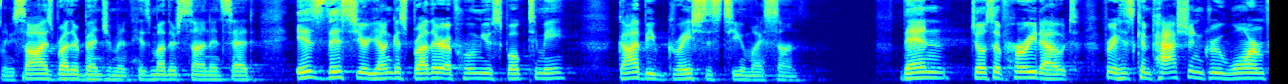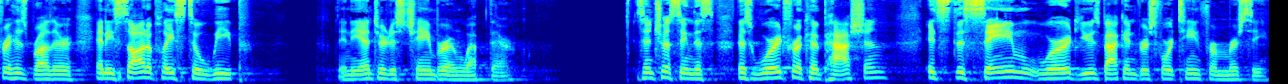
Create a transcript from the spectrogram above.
and he saw his brother Benjamin, his mother's son, and said, Is this your youngest brother of whom you spoke to me? God be gracious to you, my son. Then Joseph hurried out for his compassion grew warm for his brother, and he sought a place to weep. And he entered his chamber and wept there. It's interesting, this, this word for compassion, it's the same word used back in verse 14 for mercy.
